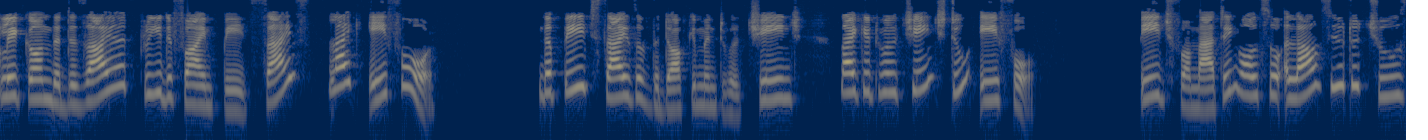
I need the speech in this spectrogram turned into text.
Click on the desired predefined page size like A4. The page size of the document will change like it will change to A4. Page formatting also allows you to choose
